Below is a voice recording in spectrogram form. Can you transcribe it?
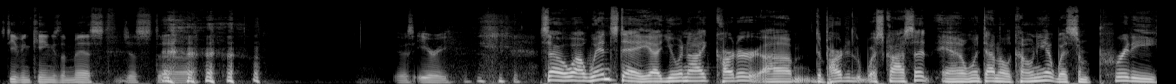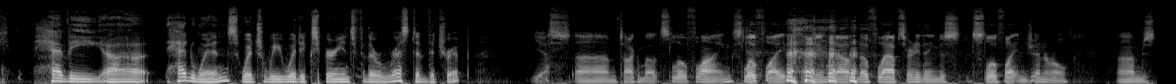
Stephen King's The Mist. Just it was eerie. so uh, Wednesday, uh, you and I, Carter, um, departed Wiscasset and went down to Laconia with some pretty heavy uh, headwinds, which we would experience for the rest of the trip. Yes, um, talking about slow flying, slow flight. I mean, without no flaps or anything, just slow flight in general. Um, just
